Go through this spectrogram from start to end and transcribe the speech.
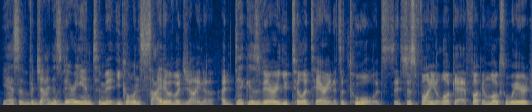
Yes, a vagina is very intimate. You go inside of a vagina. A dick is very utilitarian. It's a tool. It's it's just funny to look at. It fucking looks weird.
